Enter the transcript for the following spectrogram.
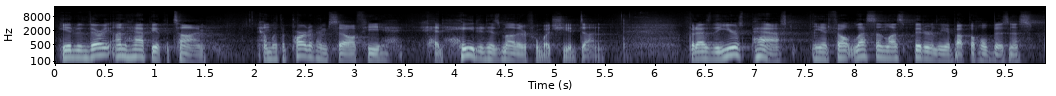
He had been very unhappy at the time, and with a part of himself he had hated his mother for what she had done. But as the years passed, he had felt less and less bitterly about the whole business,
